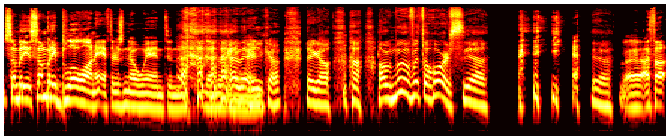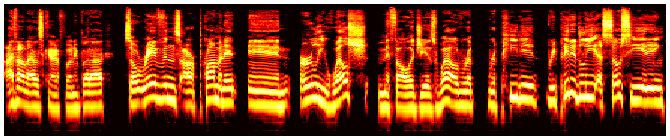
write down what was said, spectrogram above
Somebody somebody blow on it if there's no wind, and then we're gonna there win. you go. There you go. Huh, I'll move with the horse. Yeah. yeah. Yeah. Uh, I thought I thought that was kind of funny, but uh, so ravens are prominent in early Welsh mythology as well, re- repeated repeatedly associating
